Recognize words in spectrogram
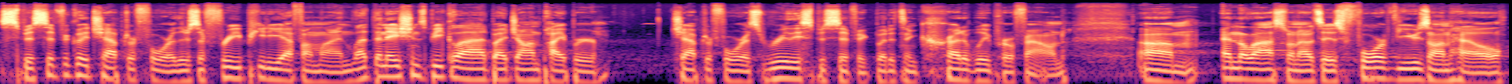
specifically chapter four. There's a free PDF online. Let the Nations Be Glad by John Piper chapter four. It's really specific, but it's incredibly profound. Um, and the last one I would say is Four Views on Hell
